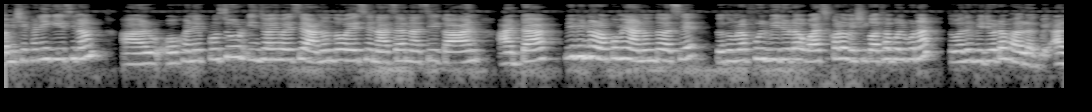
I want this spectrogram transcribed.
আমি সেখানেই গিয়েছিলাম। আর ওখানে প্রচুর এনজয় হয়েছে, আনন্দ হয়েছে, নাচা, নাচি, গান, আড্ডা, বিভিন্ন রকমের আনন্দ আছে। তো তোমরা ফুল ভিডিওটা ওয়াচ করো, বেশি কথা বলব না, তোমাদের ভিডিওটা ভালো লাগবে। আর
